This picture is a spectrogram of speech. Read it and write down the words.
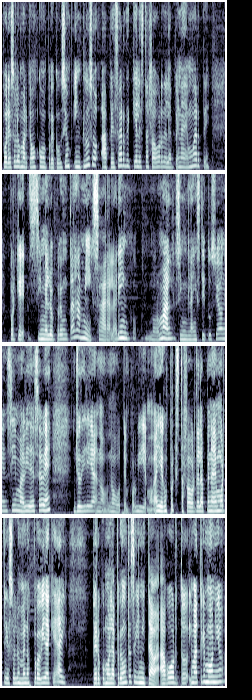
por eso lo marcamos como precaución, incluso a pesar de que él está a favor de la pena de muerte. Porque si me lo preguntas a mí, Sara Larinco, normal, sin la institución encima, vida SB, yo diría, no, no voten por Guillermo Gallegos porque está a favor de la pena de muerte y eso es lo menos pro vida que hay pero como la pregunta se limitaba a aborto y matrimonio,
